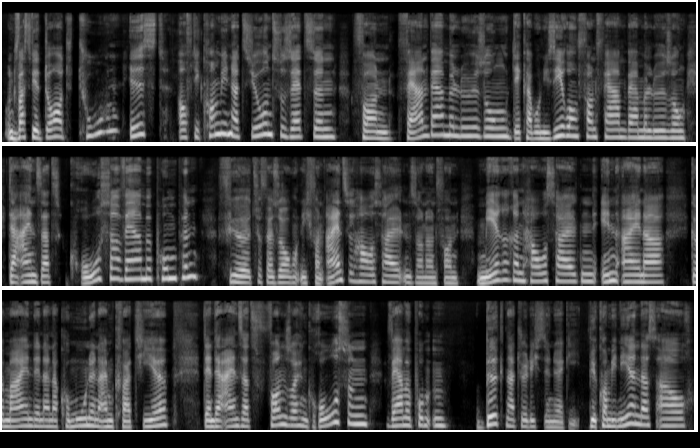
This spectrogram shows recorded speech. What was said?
Und was wir dort tun, ist auf die Kombination zu setzen von Fernwärmelösungen, Dekarbonisierung von Fernwärmelösungen, der Einsatz großer Wärmepumpen für zur Versorgung nicht von Einzelhaushalten, sondern von mehreren Haushalten in einer Gemeinde, in einer Kommune, in einem Quartier. Denn der Einsatz von solchen großen Wärmepumpen birgt natürlich Synergie. Wir kombinieren das auch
